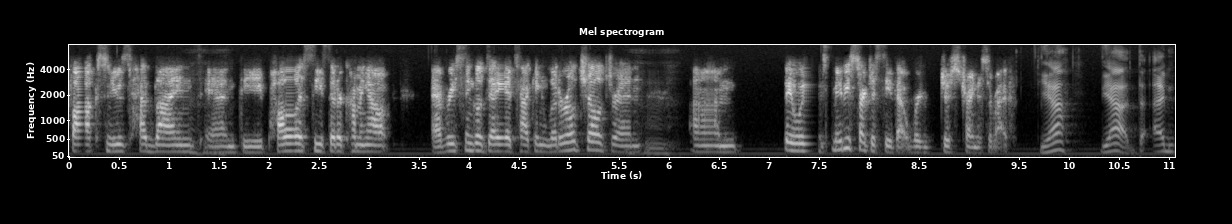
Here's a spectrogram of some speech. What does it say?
Fox News headlines mm-hmm. and the policies that are coming out every single day attacking literal children, mm-hmm. um, they would maybe start to see that we're just trying to survive. Yeah, yeah. I,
